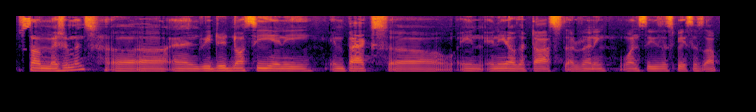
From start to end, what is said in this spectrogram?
some measurements uh, and we did not see any impacts uh, in any of the tasks that are running once the user space is up.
